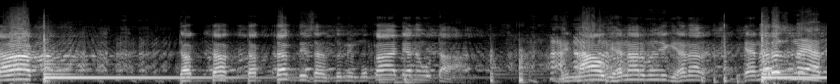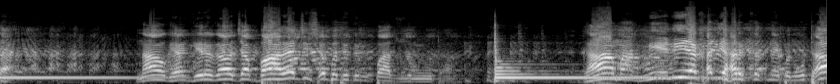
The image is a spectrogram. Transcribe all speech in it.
टक टक टक टक टक दिसाल तुम्ही मुकाट्यानं उठा. हे नाव घेणार म्हणजे घेणार. घेणारच नाही आता. नाव घ्या गिरगावच्या बाळ्याची शपथ आहे तुम्ही पाच जणी उठा. घामा मेली एखादी हरकत नाही पण उठा.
